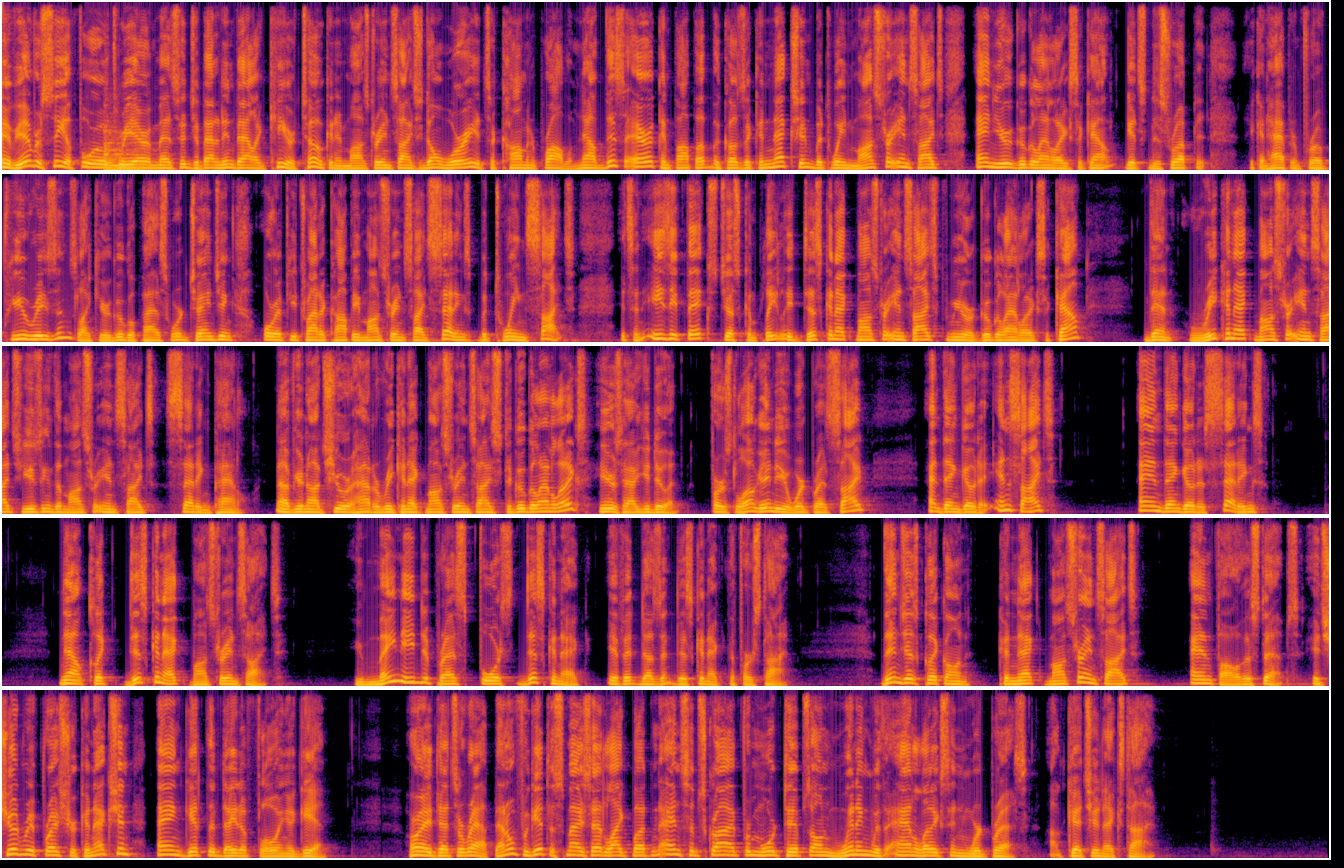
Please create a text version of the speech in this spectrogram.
If you ever see a 403 error message about an invalid key or token in MonsterInsights, don't worry, it's a common problem. Now, this error can pop up because the connection between MonsterInsights and your Google Analytics account gets disrupted. It can happen for a few reasons, like your Google password changing, or if you try to copy MonsterInsights settings between sites. It's an easy fix. Just completely disconnect MonsterInsights from your Google Analytics account, then reconnect MonsterInsights using the MonsterInsights setting panel. Now, if you're not sure how to reconnect MonsterInsights to Google Analytics, here's how you do it. First, log into your WordPress site, and then go to Insights, and then go to Settings. Now, click Disconnect MonsterInsights. You may need to press Force Disconnect if it doesn't disconnect the first time. Then just click on Connect MonsterInsights and follow the steps. It should refresh your connection and get the data flowing again. All right, that's a wrap. Now, don't forget to smash that like button and subscribe for more tips on winning with analytics in WordPress. I'll catch you next time.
